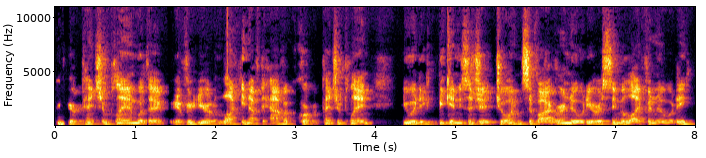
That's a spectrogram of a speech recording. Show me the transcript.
If you're a pension plan with a, if you're- you're lucky enough to have a corporate pension plan, you would begin essentially a joint survivor annuity or a single life annuity.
